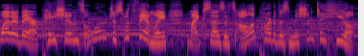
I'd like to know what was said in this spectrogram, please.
Whether they are patients or just with family, Mike says it's all a part of his mission to heal,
